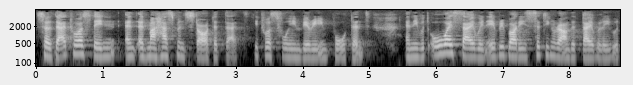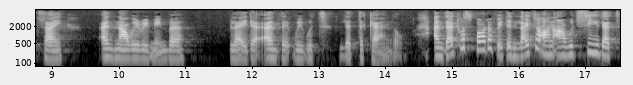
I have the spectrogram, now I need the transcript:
So that was then, and, and my husband started that. It was for him very important. And he would always say, when everybody is sitting around the table, he would say, and now we remember later, and that we would lit the candle. And that was part of it. And later on, I would see that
